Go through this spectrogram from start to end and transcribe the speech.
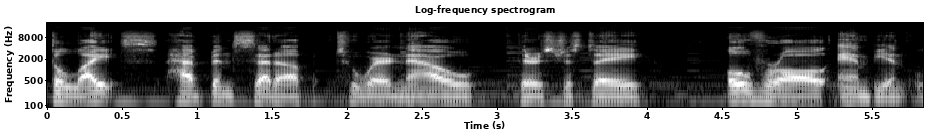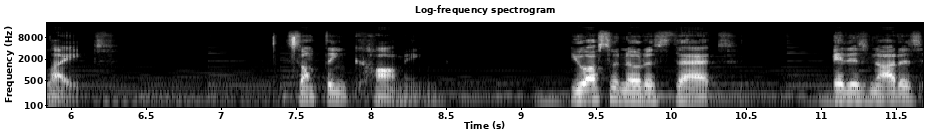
The lights have been set up to where now there's just a overall ambient light. Something calming. You also notice that it is not as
